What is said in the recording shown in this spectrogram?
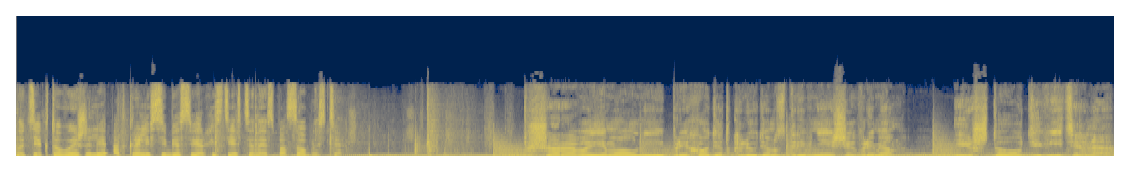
Но те, кто выжили, открыли в себе сверхъестественные способности. Шаровые молнии приходят к людям с древнейших времен. И, что удивительно,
